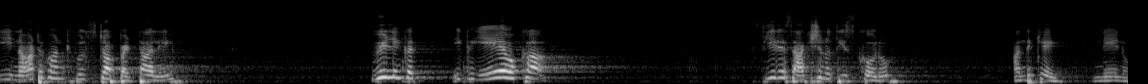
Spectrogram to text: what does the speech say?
ఈ నాటకానికి ఫుల్ స్టాప్ పెట్టాలి. వీళ్ళు ఇంకా ఇంక ఏ ఒక సీరియస్ యాక్షన్ తీసుకోరు. అందుకే నేను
